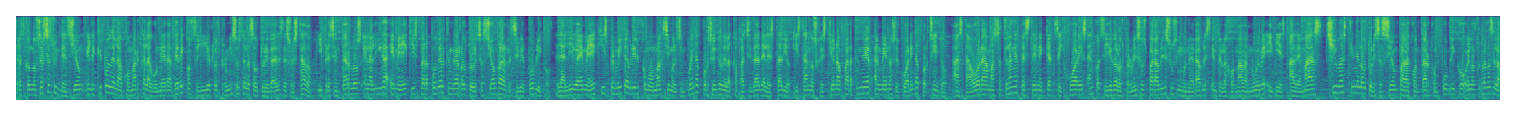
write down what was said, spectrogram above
Tras conocerse su intención, el equipo de la comarca lagunera debe conseguir los permisos de las autoridades de su estado y presentarlos en la Liga MX para poder tener la autorización para recibir público. La Liga MX permite abrir como máximo el 50% de la capacidad del estadio y estando gestiona para tener al menos el 40%. Hasta ahora, Mazatlán FC, Necaxa y Juárez han conseguido los permisos para abrir sus invulnerables entre la jornada 9 y 10. Además, Chivas tiene la autorización para contar con público en las gradas de la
